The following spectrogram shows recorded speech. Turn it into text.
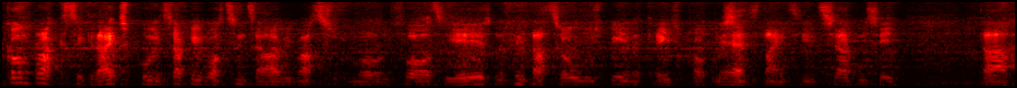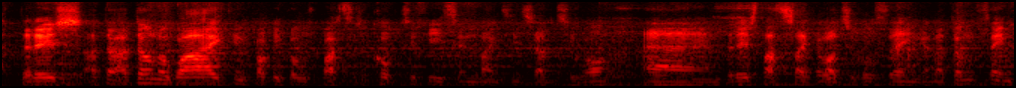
gone back to Greg's point, I've been watching derby matches for more than 40 years, and I think that's always been the case probably yeah. since 1970. That there is, I don't, I don't know why, I think probably goes back to the cup defeat in 1971. Um, there is that psychological thing, and I don't think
